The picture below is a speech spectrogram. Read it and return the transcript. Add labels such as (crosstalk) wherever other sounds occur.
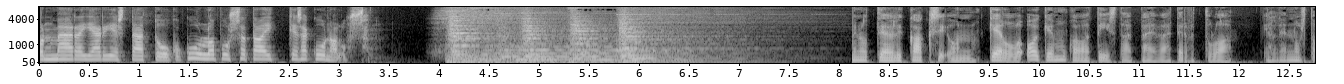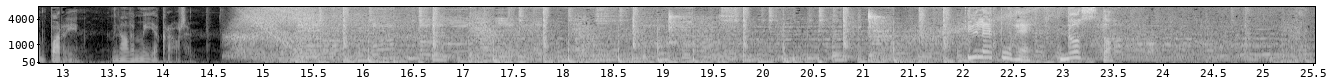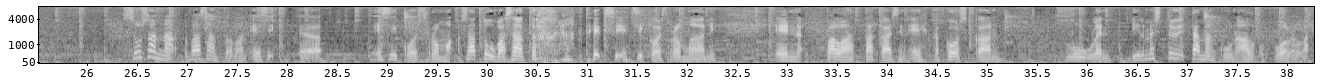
on määrä järjestää toukokuun lopussa tai kesäkuun alussa. Minuuttia yli kaksi on kello. Oikein mukavaa tiistaipäivää. Tervetuloa jälleen noston pariin. Minä olen Mia Krause. Ylepuhe Nosto. Susanna Vasantolan esi, äh, esikoisroma, Satu Vasantolan, (laughs) anteeksi, esikoisromaani En palaa takaisin ehkä koskaan, luulen, ilmestyi tämän kuun alkupuolella.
